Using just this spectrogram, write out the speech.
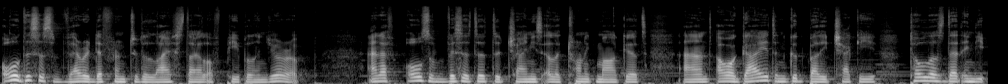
All this is very different to the lifestyle of people in Europe. And I've also visited the Chinese electronic market, and our guide and good buddy Jackie told us that in the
